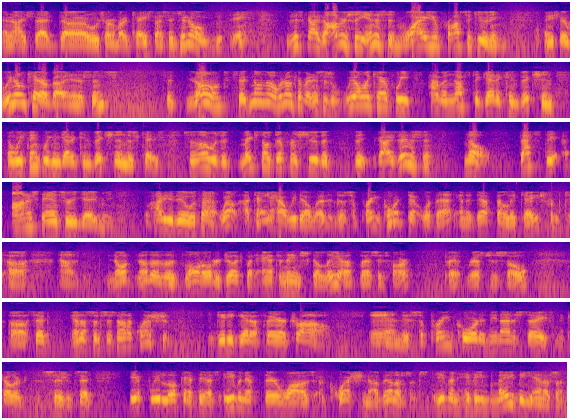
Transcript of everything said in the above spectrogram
and I said, uh, we were talking about a case, and I said, you know, this guy's obviously innocent. Why are you prosecuting? And he said, we don't care about innocence. I said, you don't? He said, no, no, we don't care about innocence. We only care if we have enough to get a conviction, and we think we can get a conviction in this case. So in other words, it makes no difference to you that the guy's innocent. No, that's the honest answer he gave me. How do you deal with that? Well, I tell you how we dealt with it. The Supreme Court dealt with that in a death penalty case from uh, uh, none other the law and order judge, but Antonin Scalia, bless his heart, rest his soul, uh, said innocence is not a question. Did he get a fair trial? And the Supreme Court in the United States, in the Keller decision, said if we look at this, even if there was a question of innocence, even if he may be innocent,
